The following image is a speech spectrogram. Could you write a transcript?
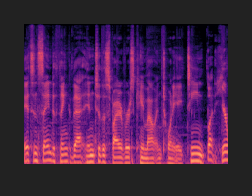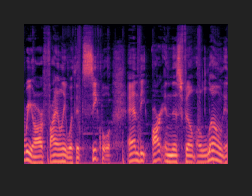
It's insane to think that Into the Spider Verse came out in 2018, but here we are finally with its sequel, and the art in this film alone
